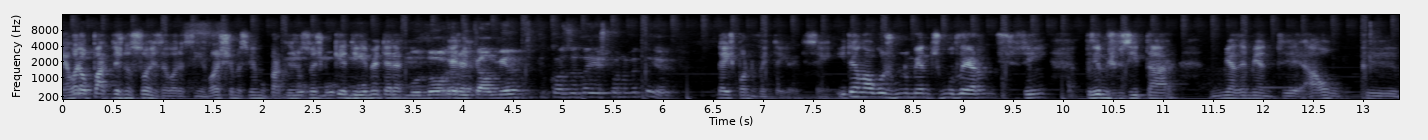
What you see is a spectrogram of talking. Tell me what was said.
agora é o Parque das Nações, agora sim, agora chama-se mesmo o Parque das Nações, porque antigamente era. Mudou era, radicalmente por causa da Expo 98 da Expo 98, sim. E tem lá alguns monumentos modernos, sim, podemos visitar, nomeadamente algo que,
